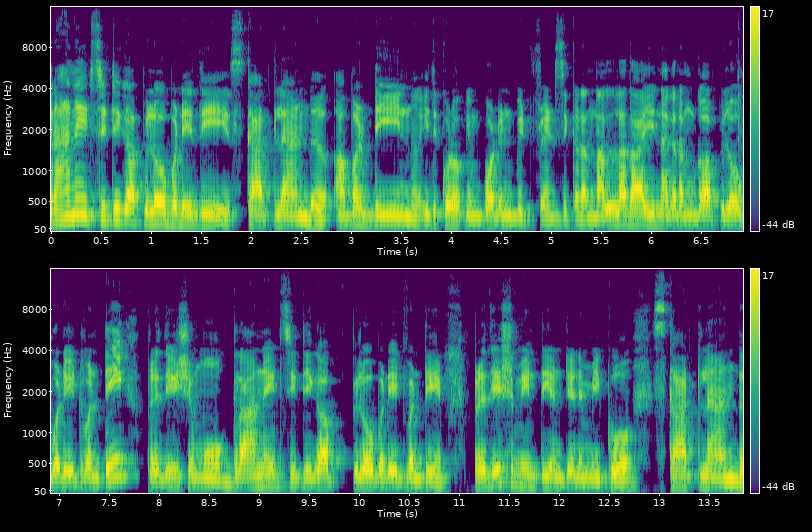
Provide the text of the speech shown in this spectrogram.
granite సిటీగా పిలువబడేది స్కాట్లాండ్ అబర్డీన్. ఇది కూడా ఒక ఇంపార్టెంట్ బిట్ ఫ్రెండ్స్ ఇక్కడ. నల్లరాయి నగరంగా పిలువబడేటువంటి ప్రదేశము గ్రానైట్ సిటీగా పిలువబడేటువంటి ప్రదేశం ఏంటి అంటేనే మీకు స్కాట్లాండ్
